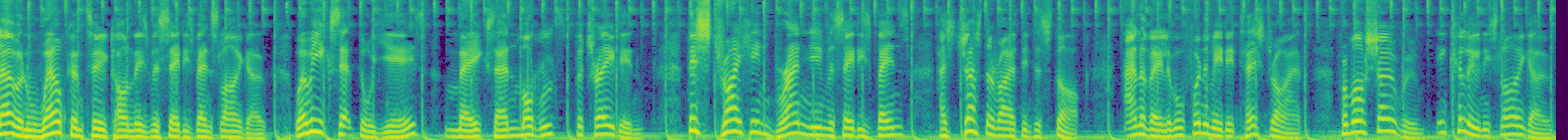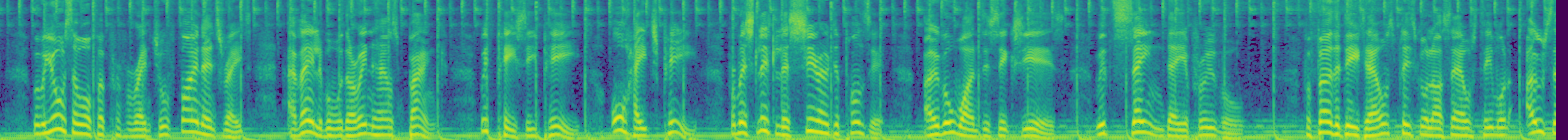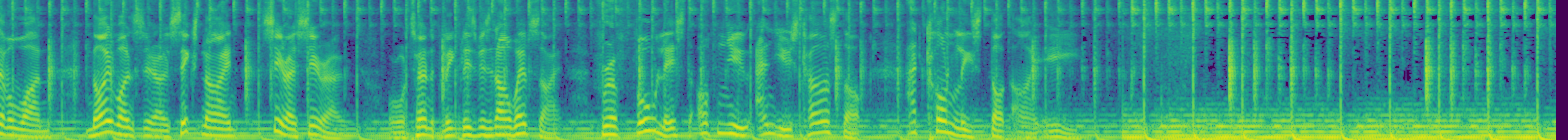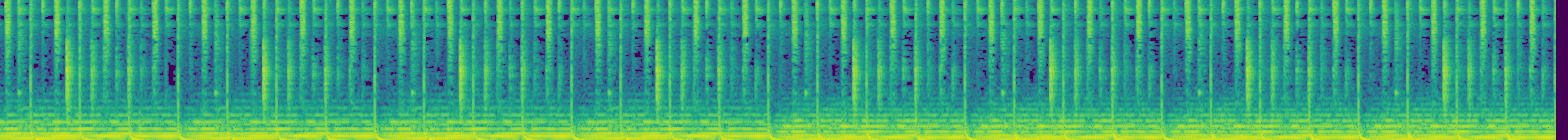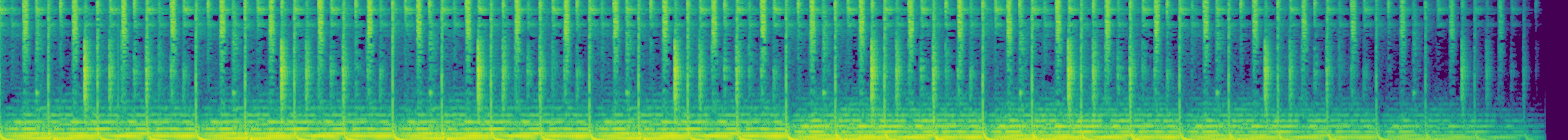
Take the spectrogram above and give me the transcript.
Hello and welcome to Connolly's Mercedes-Benz Sligo, where we accept all years, makes and models for trading. This striking brand new Mercedes-Benz has just arrived into stock and available for an immediate test drive from our showroom in Collooney, Sligo, where we also offer preferential finance rates available with our in-house bank with PCP or HP from as little as zero deposit over one to six years with same day approval. For further details, please call our sales team on 071 910 6900 or alternatively, please visit our website for a full list of new and used car stock at connollys.ie.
